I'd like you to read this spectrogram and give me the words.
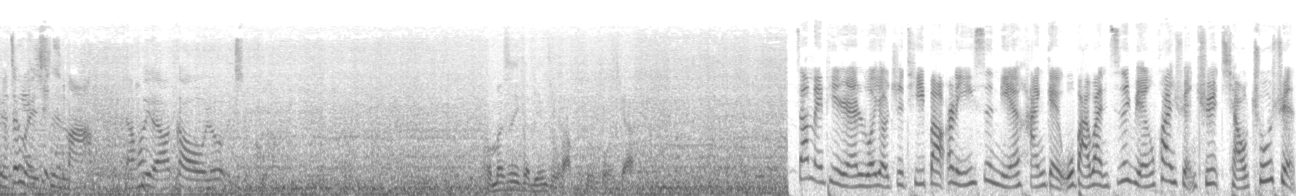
有这回事吗？然后有要告刘有志吗？我们是一个民主法治国家。遭媒体人罗有志踢爆，二零一四年喊给五百万资源换选区，乔初选。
